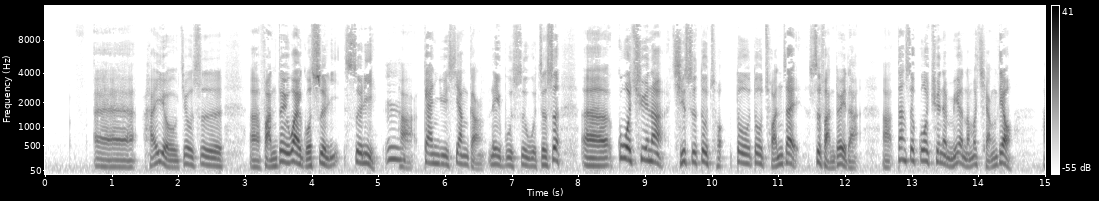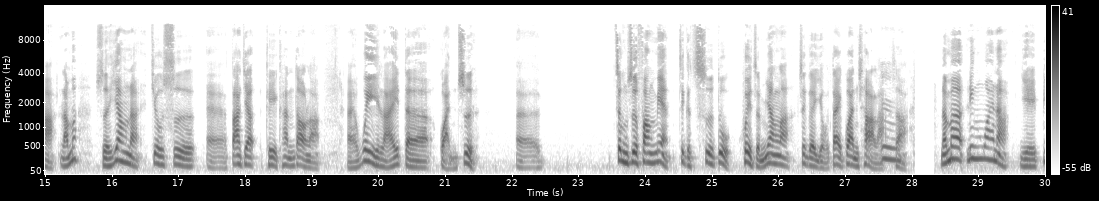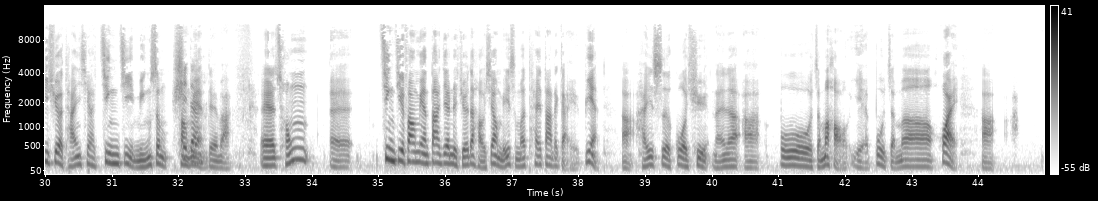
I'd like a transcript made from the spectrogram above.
呃，还有就是。啊，反对外国势力势力，嗯啊，干预香港内部事务，只是呃，过去呢，其实都存都都存在是反对的啊，但是过去呢，没有那么强调啊。那么怎样呢？就是呃，大家可以看到了，呃，未来的管制，呃，政治方面这个制度会怎么样呢？这个有待观察了，是吧？那么，另外呢，也必须要谈一下经济民生方面，对吧？呃，从呃经济方面，大家呢觉得好像没什么太大的改变啊，还是过去来了啊，不怎么好，也不怎么坏啊。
